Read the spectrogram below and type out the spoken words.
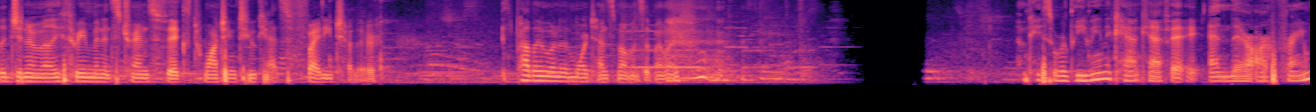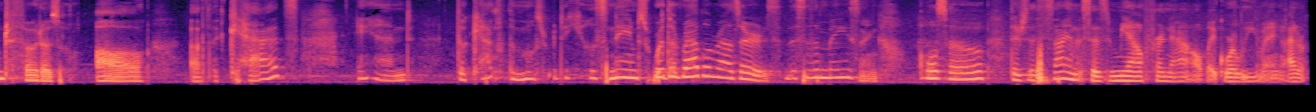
legitimately three minutes transfixed watching two cats fight each other. It's probably one of the more tense moments of my life. okay, so we're leaving the cat cafe, and there are framed photos of all of the cats, and the cats with the most ridiculous names were the rabble rousers. This is amazing. Also, there's a sign that says "meow for now," like we're leaving. I don't,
